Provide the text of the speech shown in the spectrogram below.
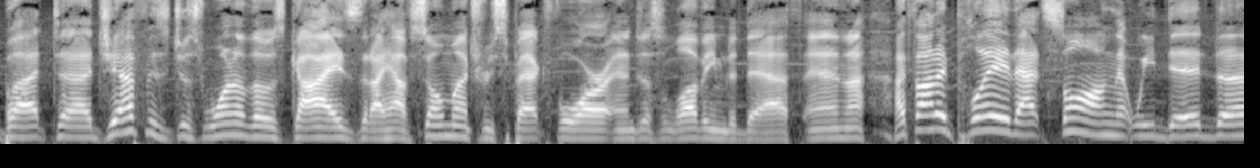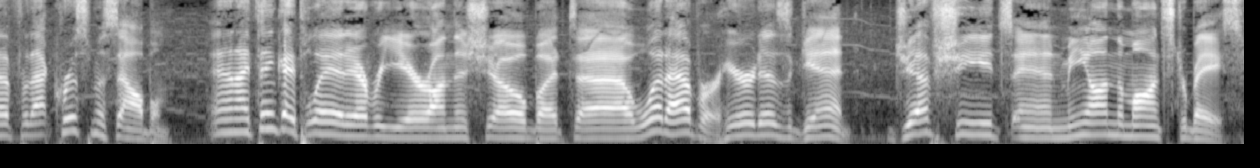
But uh, Jeff is just one of those guys that I have so much respect for and just love him to death. And uh, I thought I'd play that song that we did uh, for that Christmas album. And I think I play it every year on this show, but uh, whatever. Here it is again Jeff Sheets and me on the monster bass.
